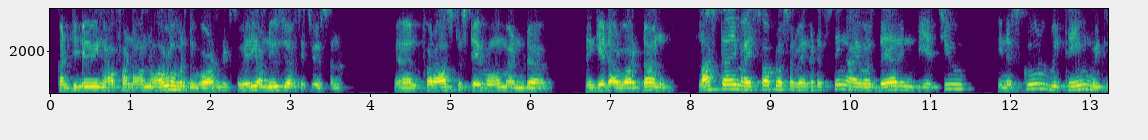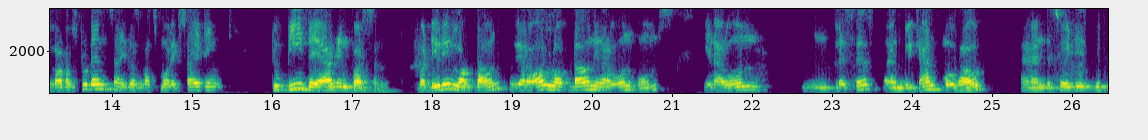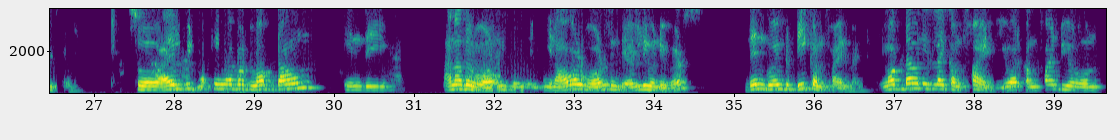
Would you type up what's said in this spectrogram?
continuing off and on all over the world. It's a very unusual situation, and for us to stay home and, uh, and get our work done. Last time I saw Professor Venkatesh Singh, I was there in BHU in a school with him with a lot of students, and it was much more exciting to be there in person. But during lockdown, we are all locked down in our own homes, in our own mm, places, and we can't move out. And so it is difficult. So I'll be talking about lockdown in the another world, in our world, in the early universe, then going to deconfinement. Lockdown is like confined. You are confined to your own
